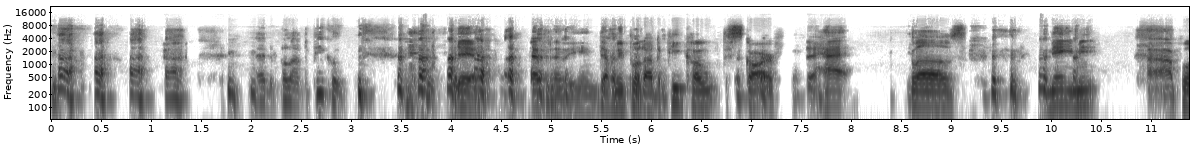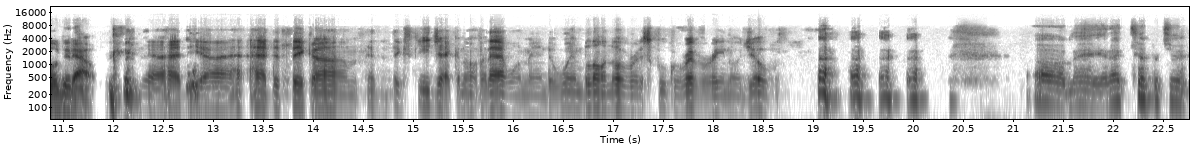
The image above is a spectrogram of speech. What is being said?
had to pull out the peacoat. yeah, definitely. And definitely pulled out the peacoat, the scarf, the hat, gloves, name it. I pulled it out. yeah, I had the uh, I had the thick um had the thick ski jacket on for that one, man. The wind blowing over the Schuylkill River ain't no joke. oh man, that temperature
